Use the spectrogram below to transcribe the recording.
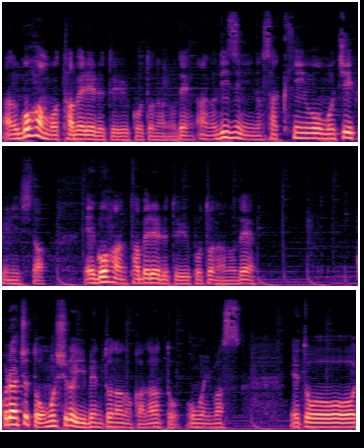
あのご飯も食べれるということなのであのディズニーの作品をモチーフにした、えご飯食べれるということなのでこれはちょっと面白いイベントなのかなと思います。えっと、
